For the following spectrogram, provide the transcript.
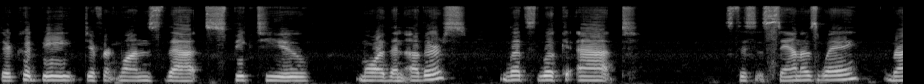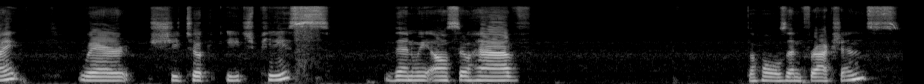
There could be different ones that speak to you more than others. Let's look at this is Santa's way, right? Where she took each piece. Then we also have the wholes and fractions.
